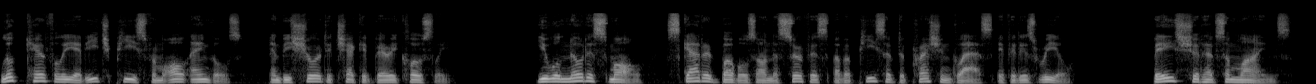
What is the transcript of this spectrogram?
Look carefully at each piece from all angles, and be sure to check it very closely. You will notice small, scattered bubbles on the surface of a piece of depression glass if it is real. Base should have some lines.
